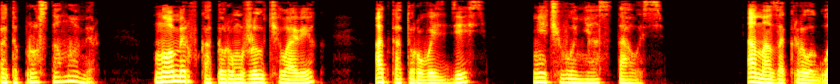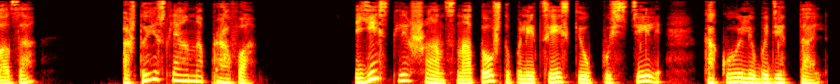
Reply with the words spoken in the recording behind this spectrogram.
Это просто номер. Номер, в котором жил человек, от которого здесь ничего не осталось. Она закрыла глаза — а что, если она права? Есть ли шанс на то, что полицейские упустили какую-либо деталь?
